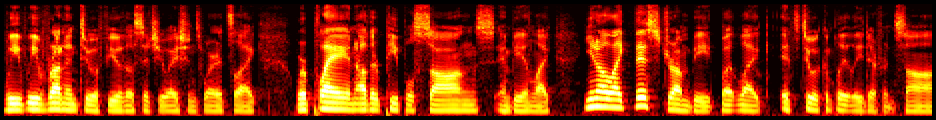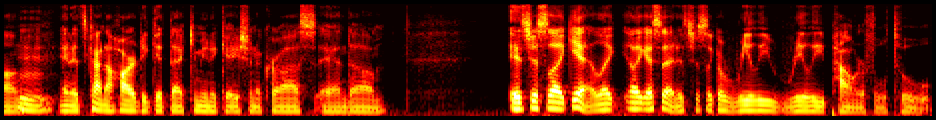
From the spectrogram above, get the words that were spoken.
we we've run into a few of those situations where it's like we're playing other people's songs and being like you know like this drum beat but like it's to a completely different song Mm. and it's kind of hard to get that communication across and um it's just like yeah like like i said it's just like a really really powerful tool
